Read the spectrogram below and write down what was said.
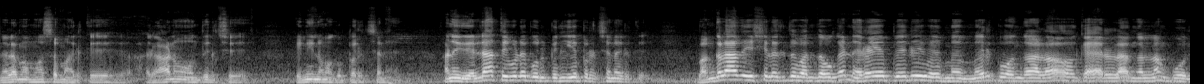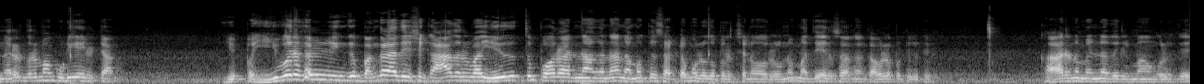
நிலைமை மோசமாக இருக்குது இராணுவம் வந்துருச்சு. இனி நமக்கு பிரச்சனை. ஆனால் இது எல்லாத்தையும் விட ஒரு பெரிய பிரச்சனை இருக்குது பங்களாதேஷிலேருந்து வந்தவங்க நிறைய பேர் மேற்கு வங்காளம் கேரளா அங்கெல்லாம் கு- நிரந்தரமாக குடியேறிட்டாங்க. இப்போ இவர்கள் இங்கே பங்களாதேஷுக்கு ஆதரவாக எதிர்த்து போராடினாங்கன்னா நமக்கு சட்டம் ஒழுங்கு பிரச்சனை வரும்னு மத்திய அரசாங்கம் கவலைப்பட்டுக்கிட்டு காரணம் என்ன தெரியுமா உங்களுக்கு?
